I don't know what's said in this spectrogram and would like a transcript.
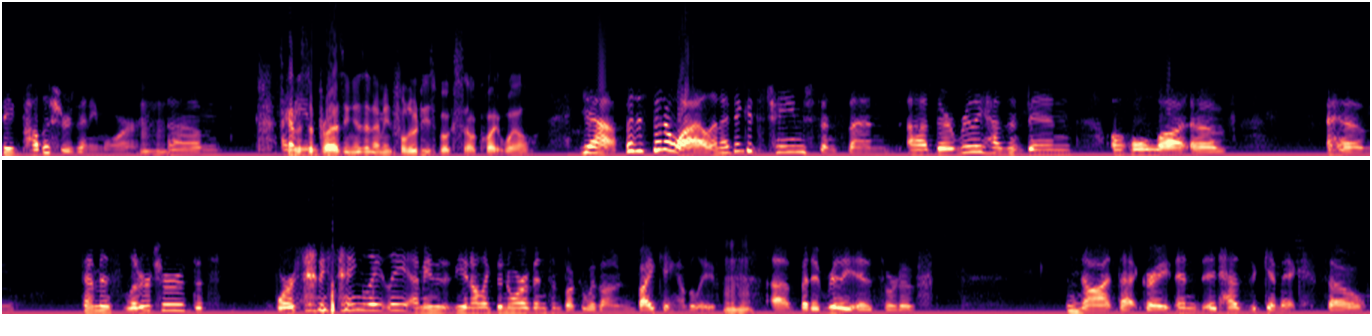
big publishers anymore. Mhm. Um, It's I kind of mean, surprising, isn't it? I mean, Faludi's books sell quite well. Yeah, but it's been a while, and I think it's changed since then. Uh, there really hasn't been a whole lot of um, feminist literature that's worth anything lately. I mean, you know, like the Norah Vincent book was on Viking, I believe, Mm-hmm. uh, but it really is sort of not that great, and it has the gimmick. So,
